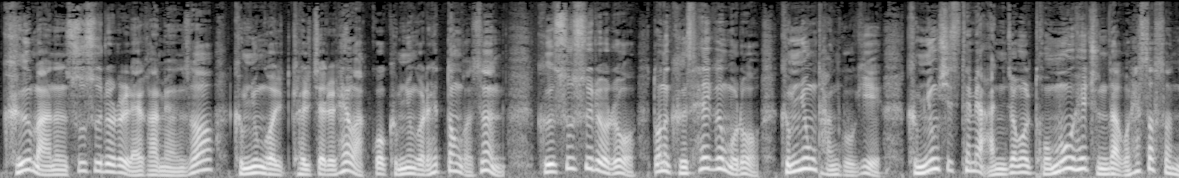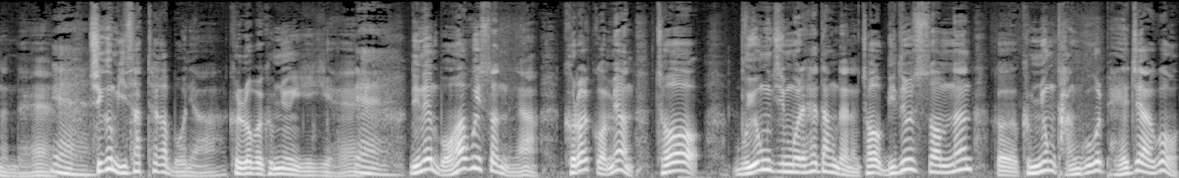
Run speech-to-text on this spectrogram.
그 많은 수수료를 내 가면서 금융 결제를 해 왔고 금융 거래를 했던 것은 그 수수료로 또는 그 세금으로 금융 당국이 금융 시스템의 안정을 도모해 준다고 했었었는데 예. 지금 이 사태가 뭐냐? 글로벌 금융 위기에 예. 니네 뭐 하고 있었 느냐? 그럴 거면 저 무용지물에 해당되는 저 믿을 수 없는 그 금융 당국을 배제하고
